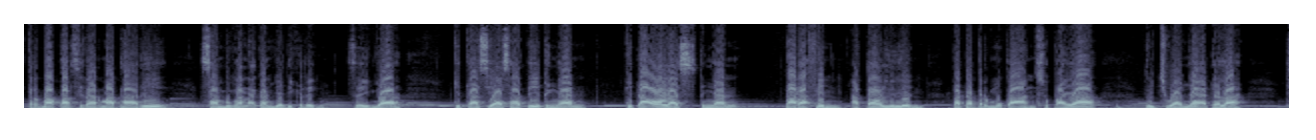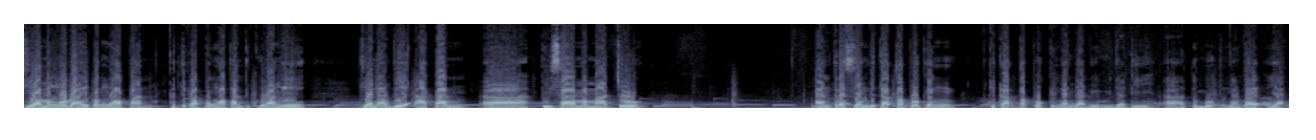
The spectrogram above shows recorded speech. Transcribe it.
terpapar sinar matahari, sambungan akan menjadi kering. Sehingga kita siasati dengan kita oles dengan parafin atau lilin pada permukaan supaya tujuannya adalah dia mengurangi penguapan. Ketika penguapan dikurangi, dia nanti akan uh, bisa memacu entres yang kita toboking kita tobokingkan jadi menjadi uh, tumbuh dengan baik ya.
